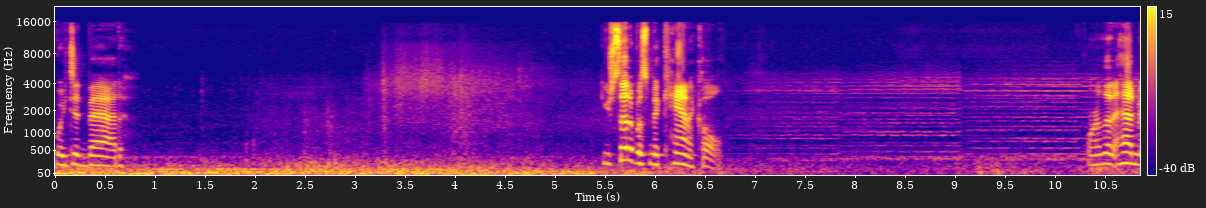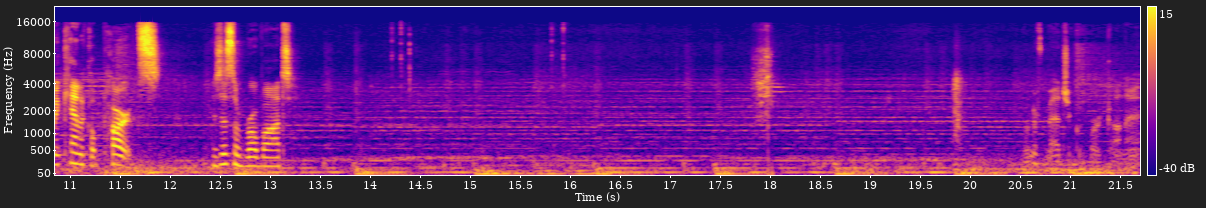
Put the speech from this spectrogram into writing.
We did bad. You said it was mechanical. Or that it had mechanical parts. Is this a robot? Magic work on it.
